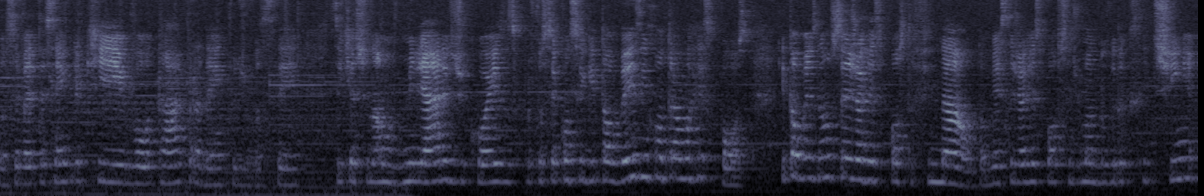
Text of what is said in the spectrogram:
Você vai ter sempre que voltar para dentro de você, se questionar milhares de coisas para você conseguir talvez encontrar uma resposta. Que talvez não seja a resposta final, talvez seja a resposta de uma dúvida que você tinha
